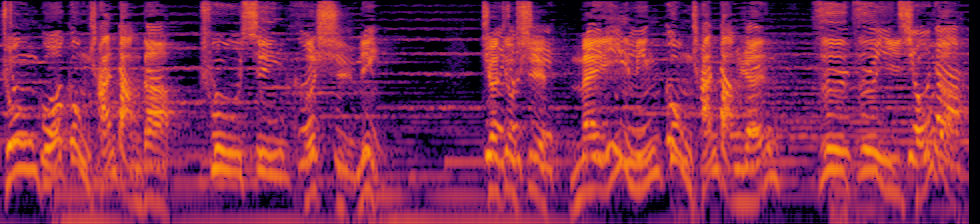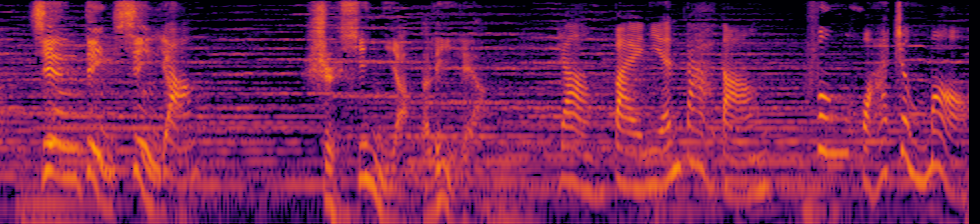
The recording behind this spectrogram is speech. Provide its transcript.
中国共产党的初心和使命，这就是每一名共产党人孜孜以求的坚定信仰。是信仰的力量。让百年大党风华正茂、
